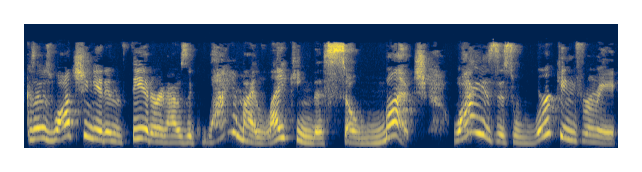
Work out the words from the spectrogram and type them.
because I was watching it in the theater, and I was like, why am I liking this so much? Why is this working for me?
